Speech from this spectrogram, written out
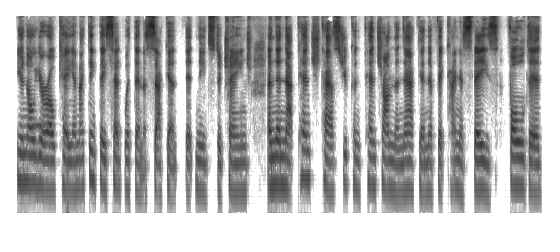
you know you're okay. And I think they said within a second it needs to change. And then that pinch test, you can pinch on the neck. And if it kind of stays folded.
